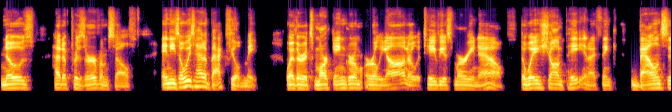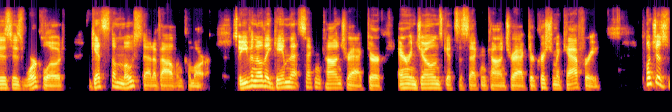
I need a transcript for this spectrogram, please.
knows how to preserve himself. And he's always had a backfield mate, whether it's Mark Ingram early on or Latavius Murray now. The way Sean Payton, I think, balances his workload gets the most out of Alvin Kamara. So even though they gave him that second contract, or Aaron Jones gets the second contract, or Christian McCaffrey, don't just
